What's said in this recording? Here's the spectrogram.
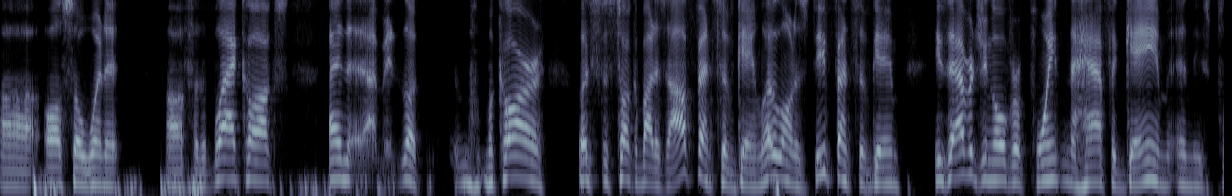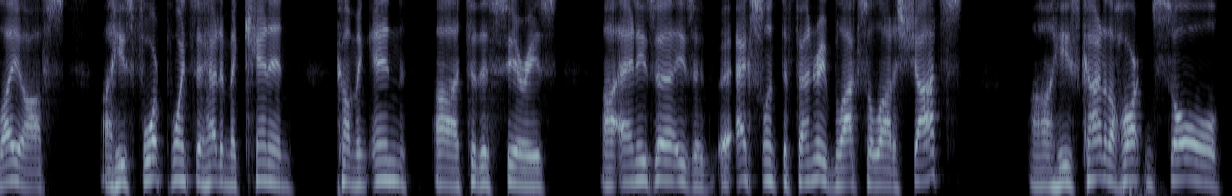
uh, also win it uh, for the Blackhawks. And I mean, look, Makar, let's just talk about his offensive game, let alone his defensive game. He's averaging over a point and a half a game in these playoffs. Uh, he's four points ahead of MacKinnon coming in uh, to this series. Uh, and he's a he's an excellent defender. He blocks a lot of shots. Uh, he's kind of the heart and soul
